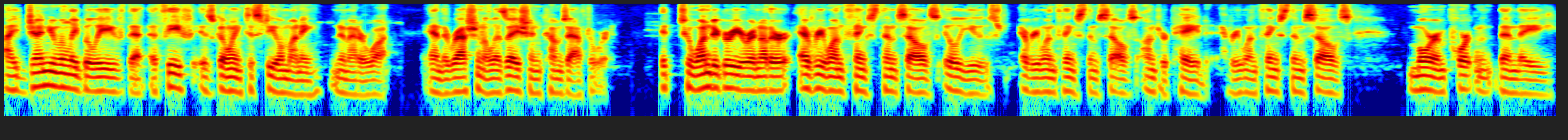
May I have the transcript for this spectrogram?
I genuinely believe that a thief is going to steal money no matter what, and the rationalization comes afterward it, to one degree or another, everyone thinks themselves ill used. Everyone thinks themselves underpaid. Everyone thinks themselves more important than they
